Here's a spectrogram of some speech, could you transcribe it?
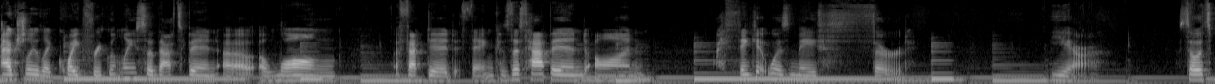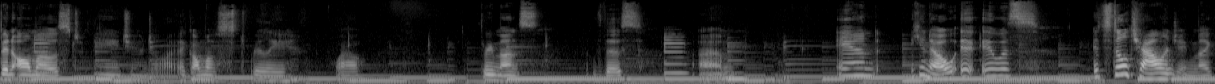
actually like quite frequently so that's been a, a long affected thing because this happened on i think it was may 3rd yeah. So it's been almost May, June, July, like almost really, wow, three months of this. Um, and, you know, it, it was, it's still challenging. Like,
